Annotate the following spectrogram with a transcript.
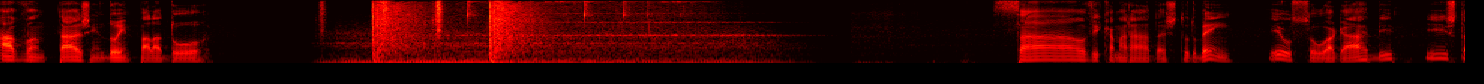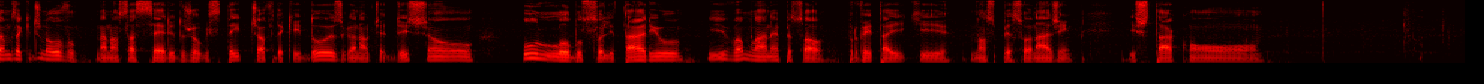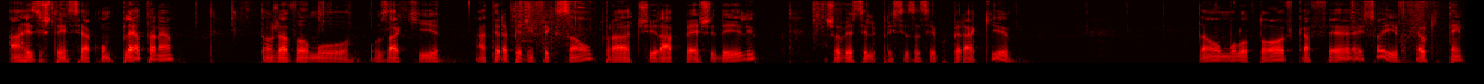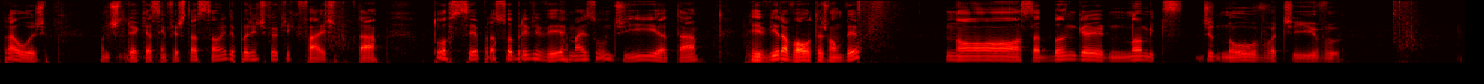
A vantagem do empalador. Salve camaradas, tudo bem? Eu sou o Agarbi e estamos aqui de novo na nossa série do jogo State of Decay 2, Gunnout Edition, o Lobo Solitário. E vamos lá né pessoal, aproveitar aí que nosso personagem está com a resistência completa, né? Então já vamos usar aqui a terapia de infecção para tirar a peste dele. Deixa eu ver se ele precisa se recuperar aqui. Então, molotov, café, isso aí. É o que tem para hoje. Vamos destruir aqui essa infestação e depois a gente vê o que, que faz, tá? Torcer para sobreviver mais um dia, tá? Reviravoltas, vamos ver? Nossa, Bangernomics de novo ativo.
